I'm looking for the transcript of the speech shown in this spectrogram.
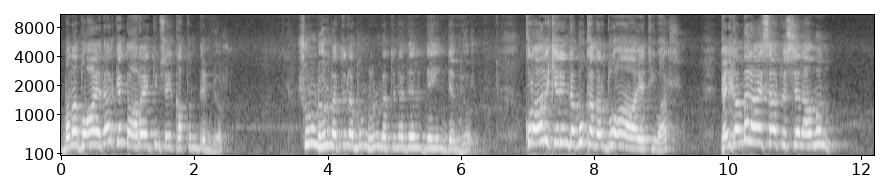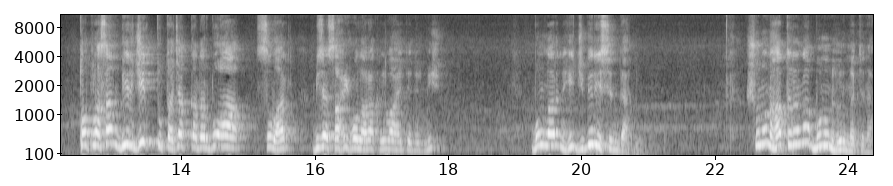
Bana dua ederken de araya kimseyi katın demiyor. Şunun hürmetine bunun hürmetine de, deyin demiyor. Kur'an-ı Kerim'de bu kadar dua ayeti var. Peygamber aleyhissalatü vesselamın toplasan bir cilt tutacak kadar duası var. Bize sahih olarak rivayet edilmiş. Bunların hiçbirisinde şunun hatırına bunun hürmetine,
